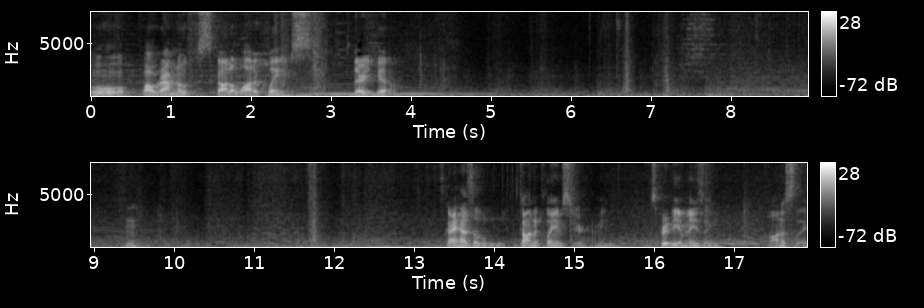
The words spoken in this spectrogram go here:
Oh, wow, Ramnulf's got a lot of claims. So there you go. Guy has a ton of claims here. I mean, it's pretty amazing, honestly.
